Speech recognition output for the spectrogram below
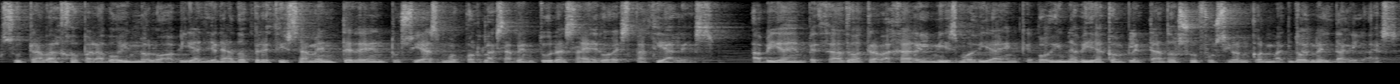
Su trabajo para Boeing no lo había llenado precisamente de entusiasmo por las aventuras aeroespaciales. Había empezado a trabajar el mismo día en que Boeing había completado su fusión con McDonnell Douglas.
